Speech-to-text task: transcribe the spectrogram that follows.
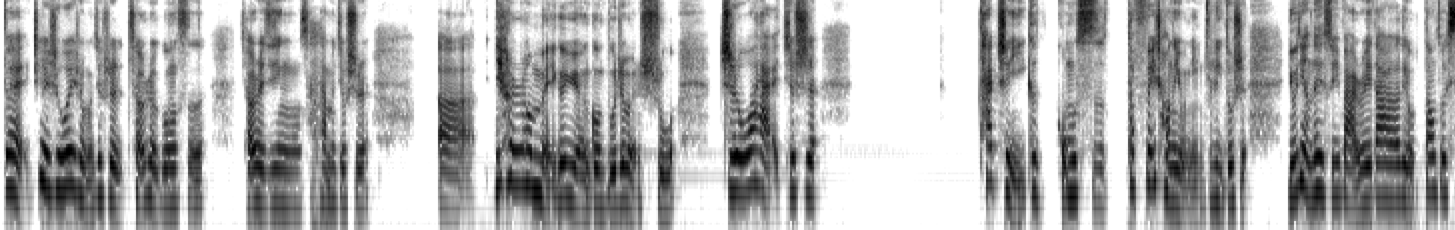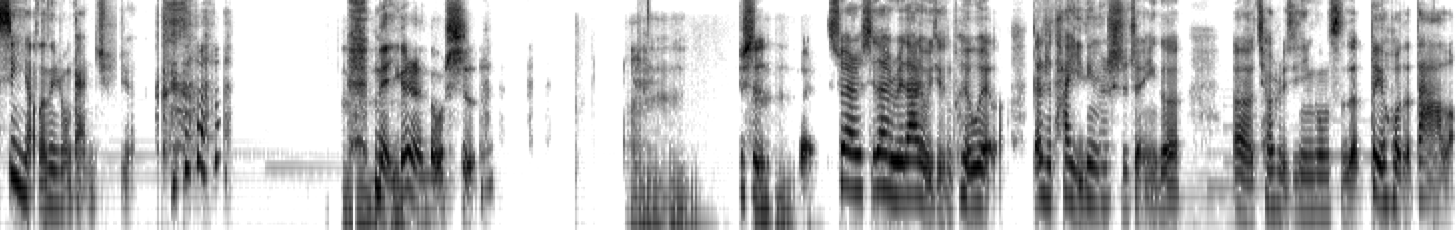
对，这也是为什么就是桥水公司、桥水基金公司他们就是，呃，要让每一个员工读这本书之外，就是。他整一个公司，他非常的有凝聚力，都是有点类似于把 r a d a r 当做信仰的那种感觉，每一个人都是，嗯，就是对。虽然现在 d a r 已经退位了，但是他一定是整一个呃桥水基金公司背后的大佬。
